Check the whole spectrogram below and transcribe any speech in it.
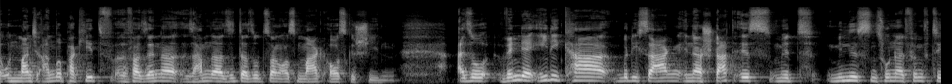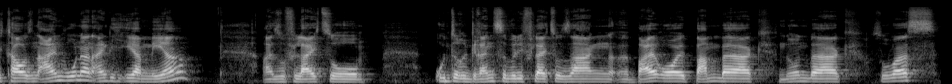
Und manche andere Paketversender haben da, sind da sozusagen aus dem Markt ausgeschieden. Also wenn der Edeka, würde ich sagen, in der Stadt ist mit mindestens 150.000 Einwohnern, eigentlich eher mehr. Also vielleicht so untere Grenze würde ich vielleicht so sagen, äh, Bayreuth, Bamberg, Nürnberg, sowas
